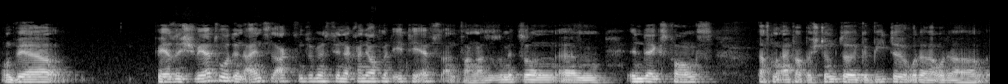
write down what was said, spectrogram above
und wer, wer sich schwer tut, in Einzelaktien zu investieren, der kann ja auch mit ETFs anfangen, also so mit so einem ähm, Indexfonds, dass man einfach bestimmte Gebiete oder, oder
